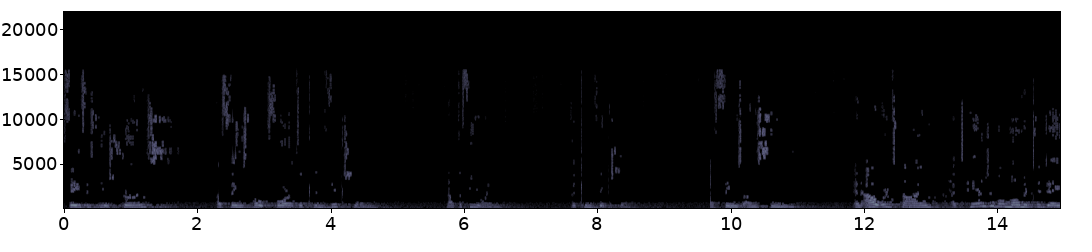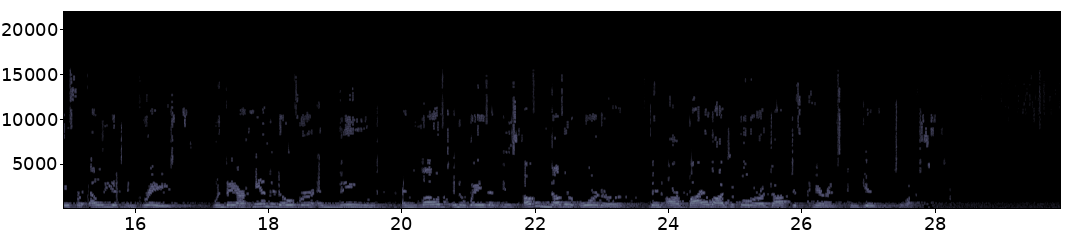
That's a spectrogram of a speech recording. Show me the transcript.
Faith is the assurance of things hoped for, the conviction, not the feeling, the conviction of things unseen. An outward sign a tangible moment today for Elliot and Grace when they are handed over and named and loved in a way that is of another order than our biological or adoptive parents can give to us.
